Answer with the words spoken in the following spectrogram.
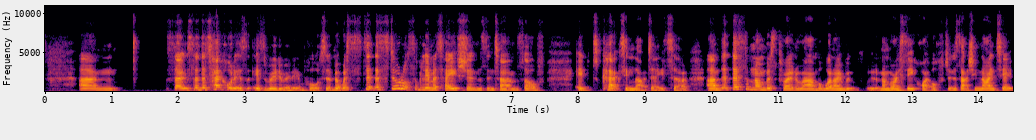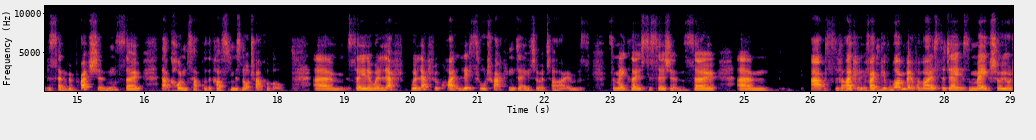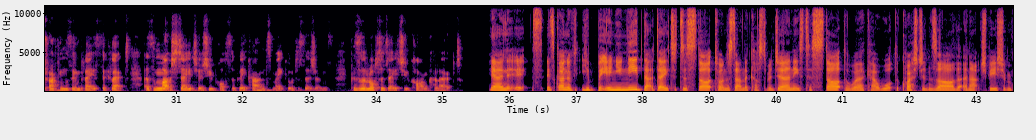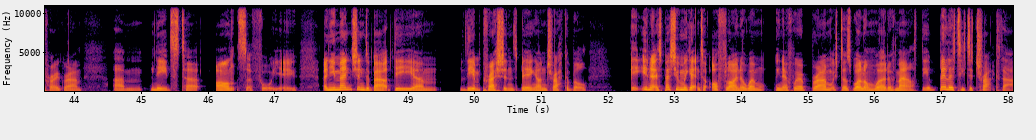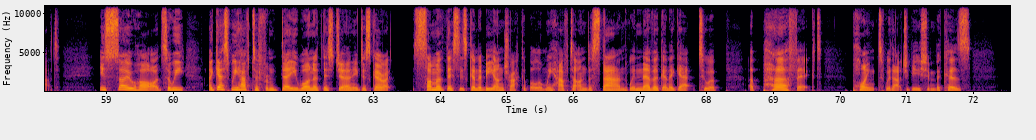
Um, so so the tech audit is, is really really important but we're st- there's still lots of limitations in terms of it collecting that data. Um, there, there's some numbers thrown around but one I number I see quite often is actually 98% of impressions so that contact with the customer is not trackable. Um, so you know we're left we're left with quite little tracking data at times to make those decisions. So um, absolutely, I can, if I can give one bit of advice today, it's make sure your tracking is in place to collect as much data as you possibly can to make your decisions, because there's a lot of data you can't collect. Yeah, and it's it's kind of you, but and you need that data to start to understand the customer journeys, to start to work out what the questions are that an attribution program um, needs to answer for you. And you mentioned about the um, the impressions being untrackable you know, especially when we get into offline or when, you know, if we're a brand which does well on word of mouth, the ability to track that is so hard. So we, I guess we have to, from day one of this journey, just go, right, some of this is going to be untrackable and we have to understand we're never going to get to a, a perfect point with attribution because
